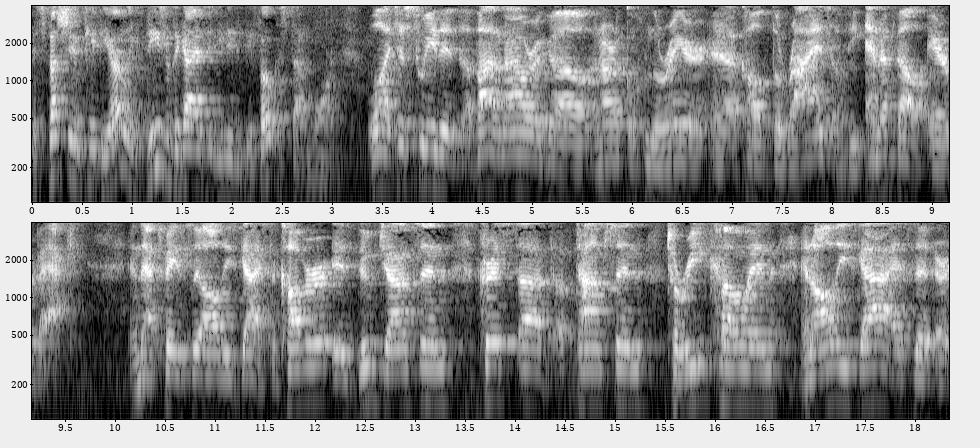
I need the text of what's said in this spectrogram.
especially in PPR leagues, these are the guys that you need to be focused on more. Well, I just tweeted about an hour ago an article from The Ringer uh, called The Rise of the NFL Airback. And that's basically all these guys. The cover is Duke Johnson, Chris uh, Thompson, Tarik Cohen, and all these guys that are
